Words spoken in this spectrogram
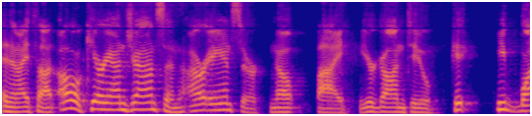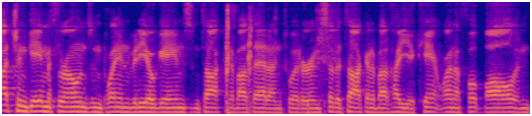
and then I thought, oh, Kerryon Johnson, our answer. No, bye. You're gone too. Keep watching Game of Thrones and playing video games and talking about that on Twitter instead of talking about how you can't run a football and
